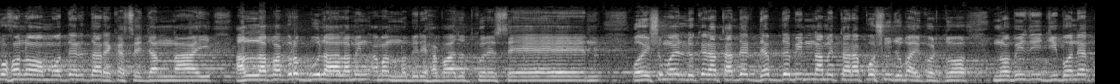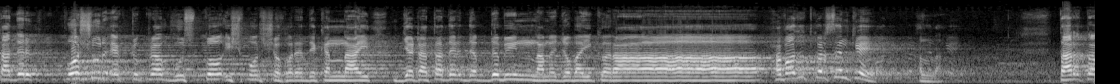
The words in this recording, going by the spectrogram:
কখনো মদের দ্বারে কাছে যান নাই। আল্লাহ পাকরব্বুল আলমিন আমার নবীর হেফাজত করেছেন। ওই সময় লোকেরা তাদের দেবদেবীর নামে তারা পশু জবাই করত। নবীজি জীবনে তাদের পশুর এক টুকরা গুস্ত স্পর্শ করে দেখেন নাই, যেটা তাদের দেবদেবীর নামে জবাই করা। হেফাজত করছেন কে? আল্লাহ। তার তা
